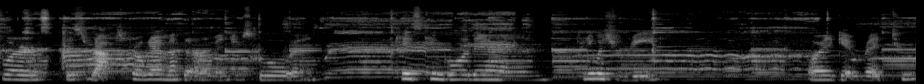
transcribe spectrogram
for this RAPS program at the elementary school, and kids can go there and pretty much read or get read to.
